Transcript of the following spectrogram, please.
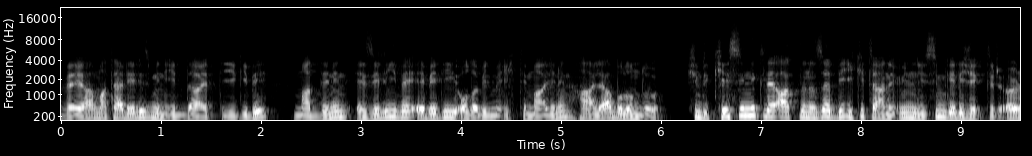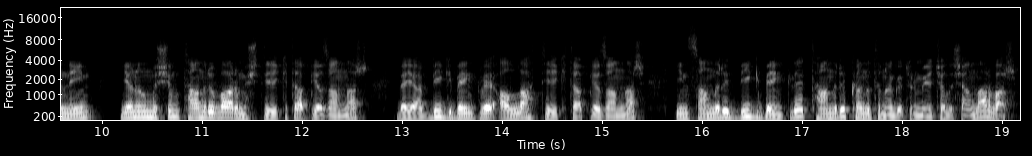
veya materyalizmin iddia ettiği gibi maddenin ezeli ve ebedi olabilme ihtimalinin hala bulunduğu. Şimdi kesinlikle aklınıza bir iki tane ünlü isim gelecektir. Örneğin yanılmışım Tanrı varmış diye kitap yazanlar veya Big Bang ve Allah diye kitap yazanlar insanları Big Bang ile Tanrı kanıtına götürmeye çalışanlar var.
